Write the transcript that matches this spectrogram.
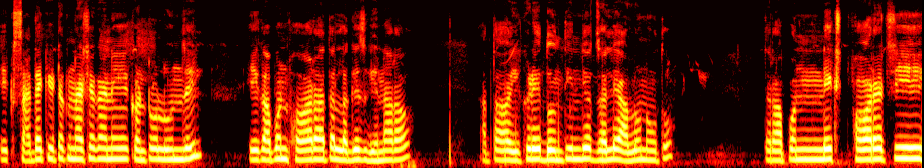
एक साध्या कीटकनाशकाने कंट्रोल होऊन जाईल. एक आपण फवारा आता लगेच घेणार आहोत. आता इकडे दोन तीन दिवस झाले आलो नव्हतो. तर आपण नेक्स्ट फवाऱ्याची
